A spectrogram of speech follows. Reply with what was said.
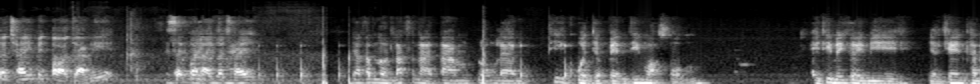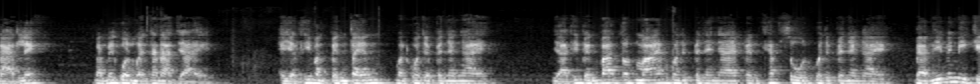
จะใช้ไปต่อจากนี้ เสร็จเมื่อไหร่ก็ใช้ จะกำหนดลักษณะตามโรงแรมที่ควรจะเป็นที่เหมาะสม ไอ้ที่ไม่เคยมีอย่างเช่น ขนาดเล็ก มันไม่ควรเหมือนขนาดใหญ่ไอ้อย่างที่มันเป็นเต็นท์มันควรจะเป็นยังไง อย่างที่เป็นบ้านต้นไม้มันควรจะเป็นยังไง เป็นแคปซูลควรจะเป็นยังไง แบบนี้ไม่มีเก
